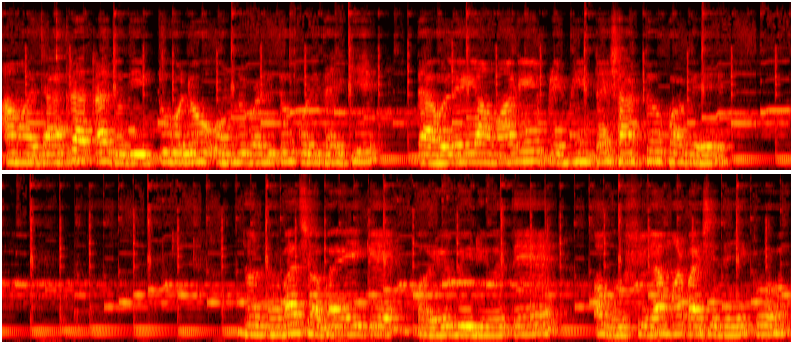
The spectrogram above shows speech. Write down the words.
আমার যাত্রাটা যদি একটু হলেও অনুপ্রাণিত করে থাকে, তাহলে আমার এই প্রেমেরটা সার্থক হবে। ধন্যবাদ সবাইকে। পরের ভিডিওতে অবশ্যই আমার পাশে দেখো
